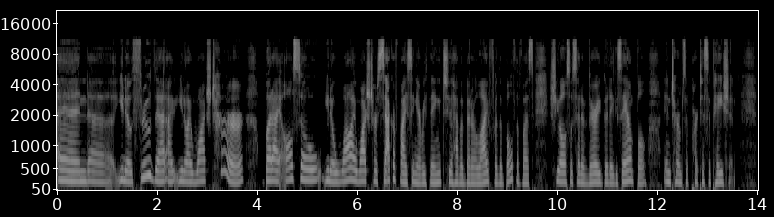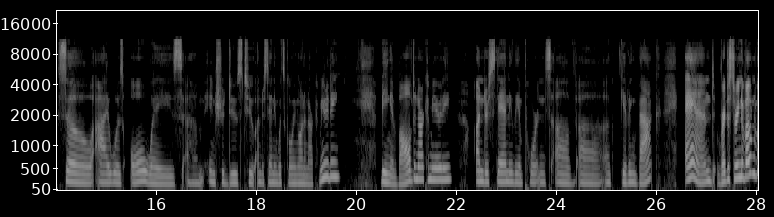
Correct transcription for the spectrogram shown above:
And uh, you know, through that, I you know I watched her, but I also you know while I watched her sacrificing everything to have a better life for the both of us, she also set a very good example in terms of participation. So I was always um, introduced to understanding what's going on in our community, being involved in our community understanding the importance of, uh, of giving back and registering to vote and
